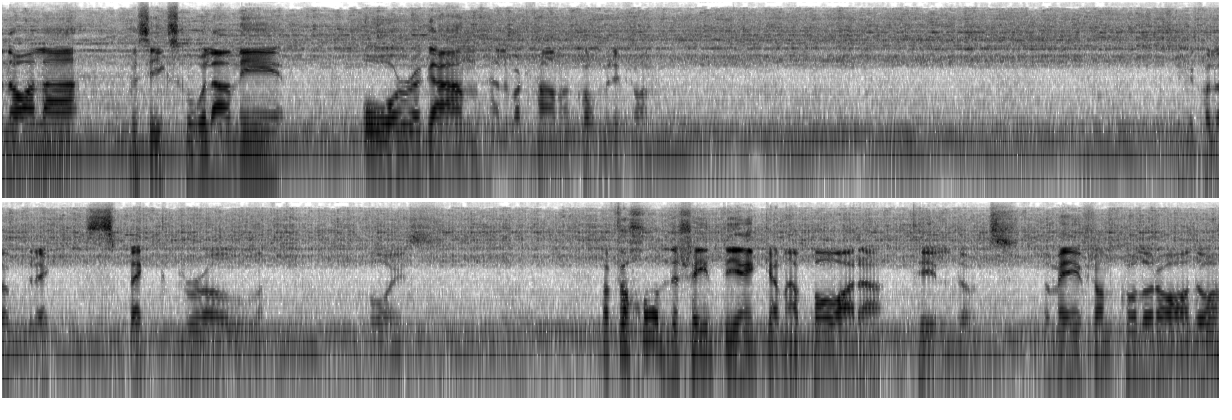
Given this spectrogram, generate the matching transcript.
Kommunala musikskolan i Oregon, eller vart fan de kommer ifrån. Ska vi kolla upp direkt. Spectral Voice. Varför håller sig inte jänkarna bara till döds? De är ju från Colorado.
